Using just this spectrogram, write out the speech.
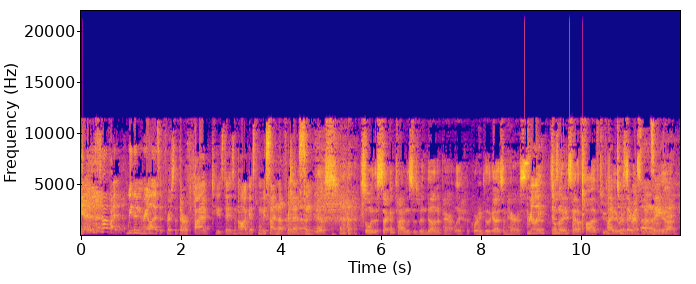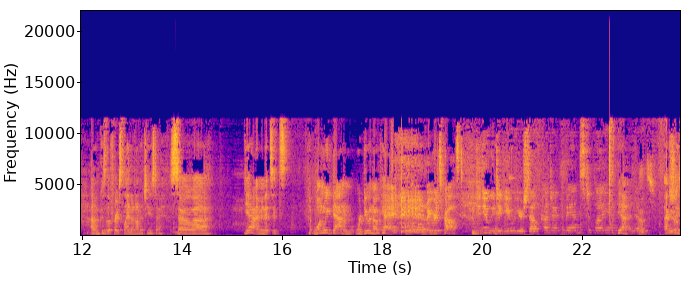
yeah, it was tough. I, we didn't realize at first that there were five Tuesdays in August when we signed up for this, and Yes. It's only the second time this has been done, apparently, according to the guys in Harris. Really? That Somebody's had a five Tuesday five Tuesday residency. residency Yeah. because the first landed on a Tuesday. So uh, yeah, I mean it's it's one week down and we're doing okay. Fingers crossed. did you did you yourself contact the bands to play? And, Yeah. and That's Actually,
